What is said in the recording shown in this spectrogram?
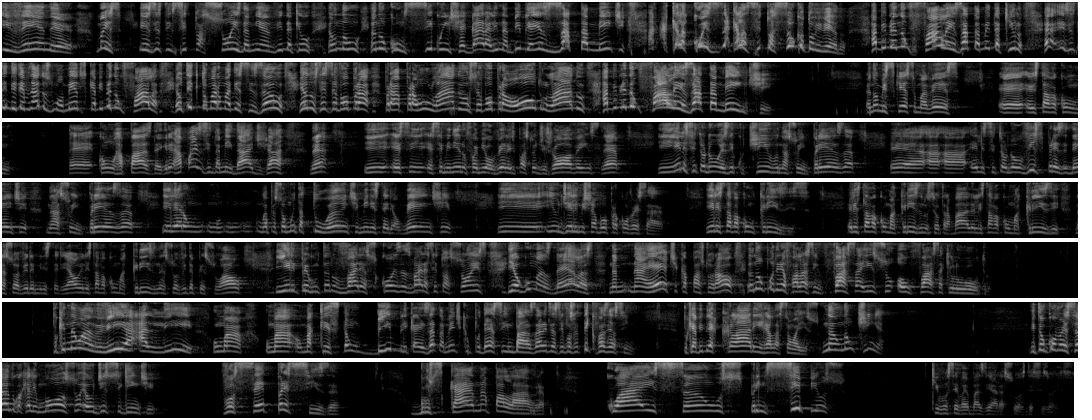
e Vener, mas existem situações da minha vida que eu, eu, não, eu não consigo enxergar ali na Bíblia exatamente aquela coisa, aquela situação que eu estou vivendo. A Bíblia não fala exatamente daquilo. É, existem determinados momentos que a Bíblia não fala. Eu tenho que tomar uma decisão. Eu não sei se eu vou para um lado ou se eu vou para outro lado. A Bíblia não fala exatamente. Eu não me esqueço uma vez, é, eu estava com é, com um rapaz da igreja, rapaz assim, da minha idade já, né? E esse, esse menino foi minha ovelha de pastor de jovens, né? E ele se tornou um executivo na sua empresa, é, a, a, ele se tornou vice-presidente na sua empresa, ele era um, um, uma pessoa muito atuante ministerialmente, e, e um dia ele me chamou para conversar. E ele estava com crises. Ele estava com uma crise no seu trabalho, ele estava com uma crise na sua vida ministerial, ele estava com uma crise na sua vida pessoal, e ele perguntando várias coisas, várias situações, e algumas delas, na, na ética pastoral, eu não poderia falar assim, faça isso ou faça aquilo outro. Porque não havia ali uma, uma, uma questão bíblica exatamente que pudesse embasar e dizer assim, você tem que fazer assim. Porque a Bíblia é clara em relação a isso. Não, não tinha. Então, conversando com aquele moço, eu disse o seguinte: você precisa buscar na palavra quais são os princípios que você vai basear as suas decisões.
